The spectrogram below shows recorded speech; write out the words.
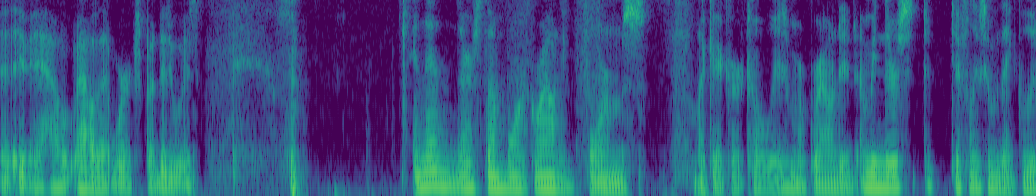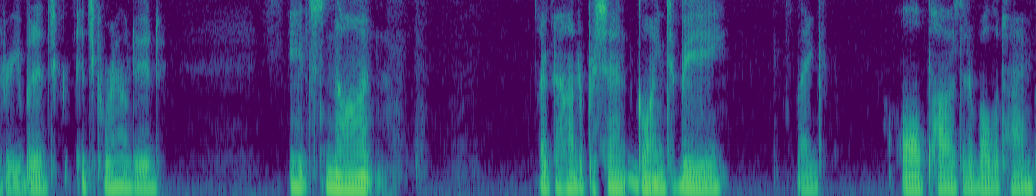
it how how that works. But anyways, and then there's the more grounded forms, like Eckhart Tolle is more grounded. I mean, there's definitely some of that glittery, but it's it's grounded. It's not like hundred percent going to be like all positive all the time.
